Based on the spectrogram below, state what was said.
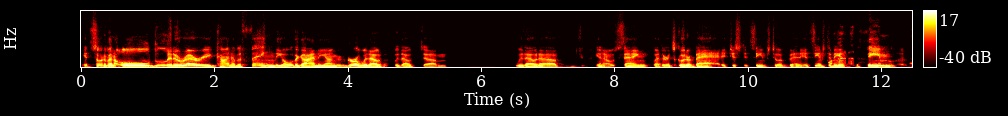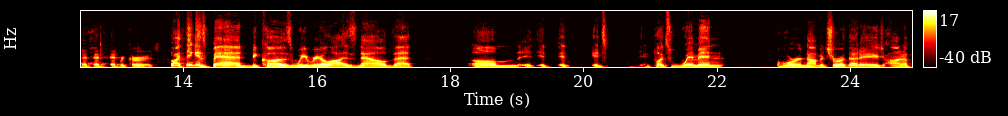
It's sort of an old literary kind of a thing, the older guy and the younger girl, without without um, without uh, you know saying whether it's good or bad. It just it seems to have been it seems to be a, a theme that, that that recurs. So I think it's bad because we realize now that um, it, it it it's it puts women who are not mature at that age on a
